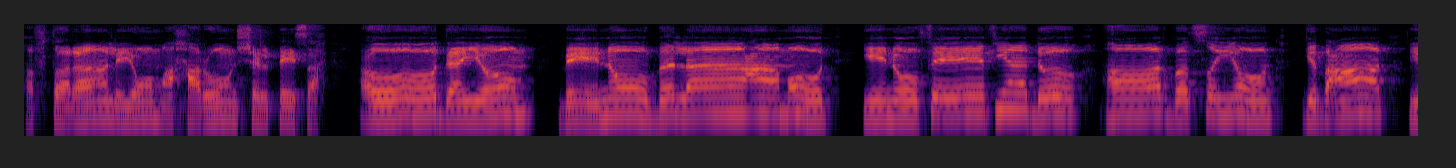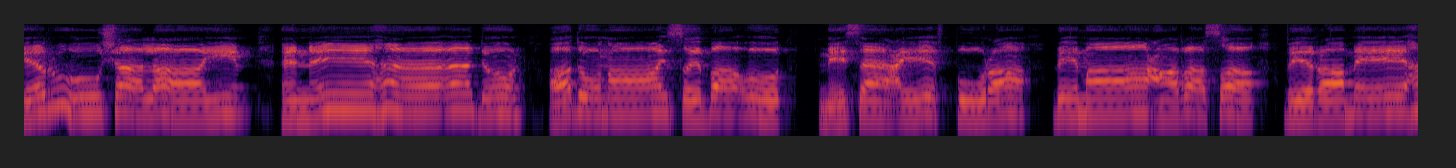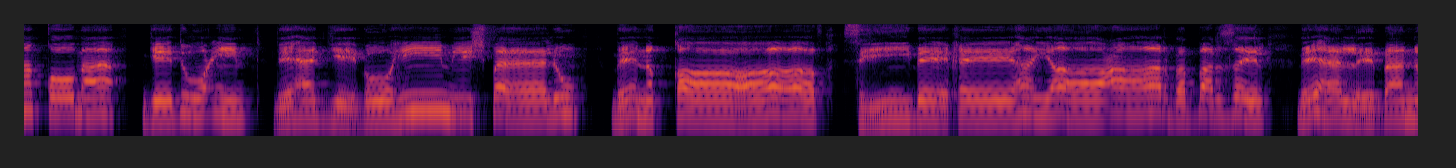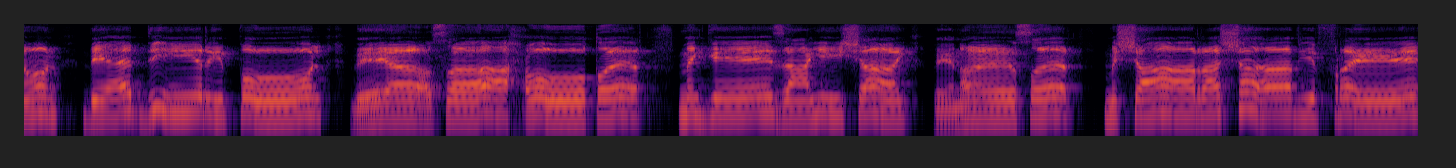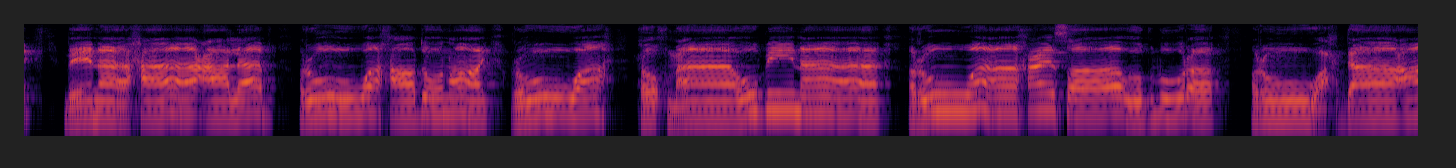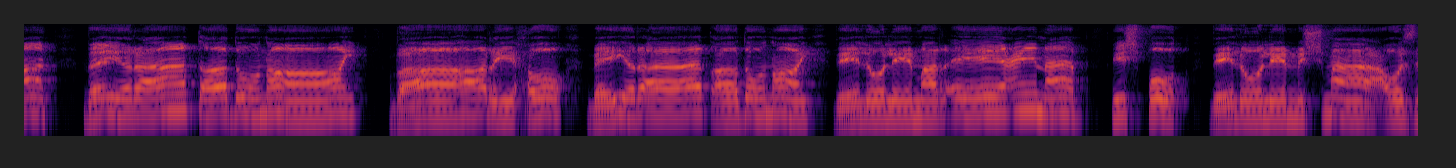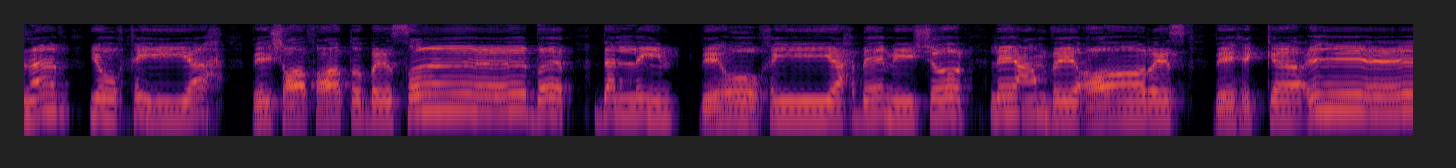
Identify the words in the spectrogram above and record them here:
הפטרה ליום אחרון של פסח. עוד היום בינו בלעמוד ינופף ידו הר בציון גבעת ירושלים הנה האדון אדוני צבאות מסעף פורה במערסה ברמי הקומה جدوعين بهجبوهم يشبالوا بنقاف سيبخي هيا عرب برزل بهاللبنان بأدير بول بيصح وطير من جزع يشاي بنصر משרשיו יפרה ונחה עליו רוח אדוני רוח חכמה ובינה רוח עצה וגבורה רוח דעת ויראת אדוני והריחו ביראת אדוני ולא למראה עיניו يشبط بلو لمشمع أذنب يخيح بشفط بصدق دليم بهوخيح بميشور لعم بآرس بهكا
